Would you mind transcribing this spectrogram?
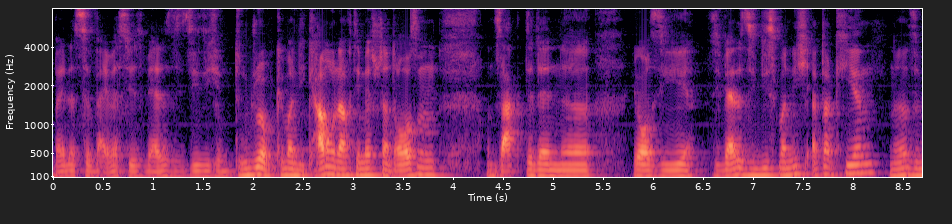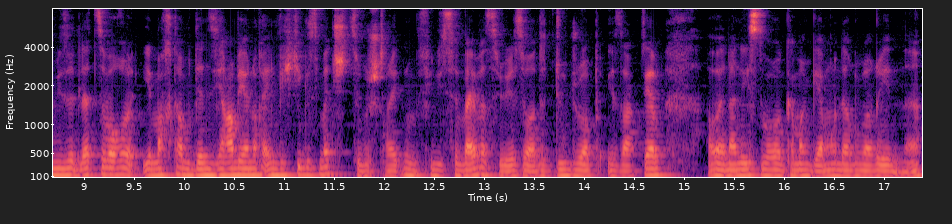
bei der Survivor Series, werde sie, sich um Doodrop kümmern. Die kam nach dem Match da draußen und sagte dann, äh, ja, sie, sie werde sie diesmal nicht attackieren, ne, so wie sie letzte Woche gemacht haben, denn sie habe ja noch ein wichtiges Match zu bestreiten für die Survivor Series, so hatte Doodrop gesagt, ja. Aber in der nächsten Woche kann man gerne mal darüber reden, ne.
